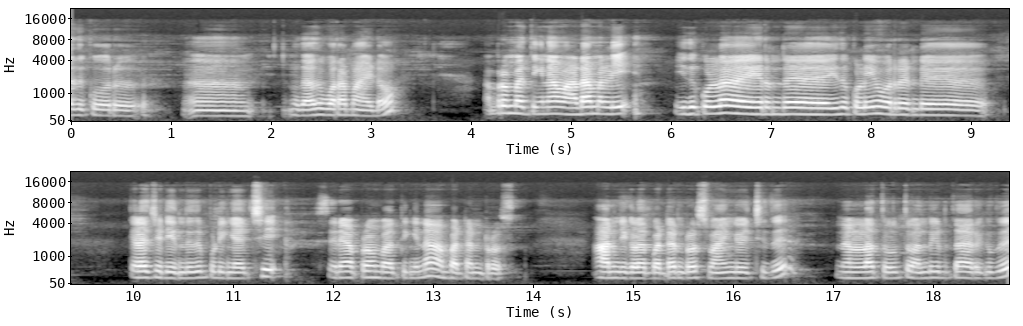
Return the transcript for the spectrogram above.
அதுக்கு ஒரு அதாவது உரமாயிடும். அப்புறம் பார்த்திங்கன்னா வாடாமல்லி இதுக்குள்ளே இருந்த இதுக்குள்ளேயும் ஒரு ரெண்டு கிளை செடி இருந்தது பிடிங்காச்சு சரி அப்புறம் பார்த்திங்கன்னா button rose orange colour button rose வாங்கி வச்சுது. நல்லா துளுத்து வந்துக்கிட்டு தான் இருக்குது.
